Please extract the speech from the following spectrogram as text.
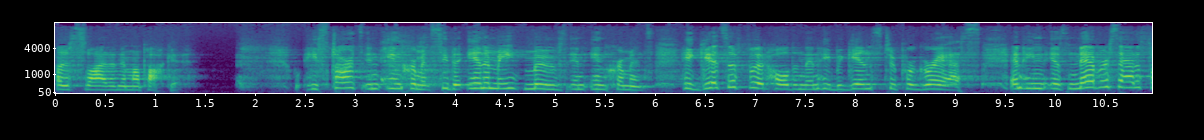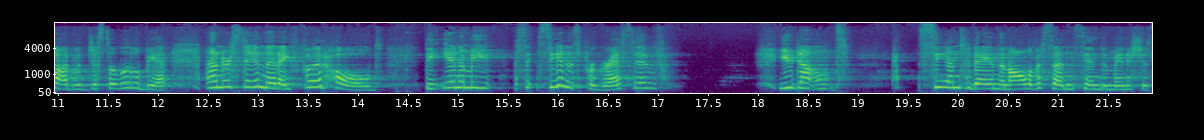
I'll just slide it in my pocket. He starts in increments. See, the enemy moves in increments. He gets a foothold and then he begins to progress. And he is never satisfied with just a little bit. Understand that a foothold, the enemy, sin is progressive. You don't sin today and then all of a sudden sin diminishes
